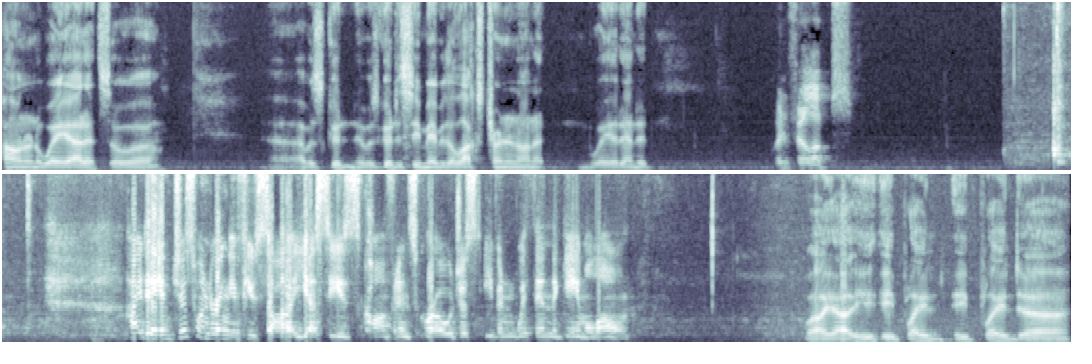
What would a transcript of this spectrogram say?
pounding away at it so uh, uh, I was good it was good to see maybe the luck's turning on it the way it ended Quinn Phillips. Hi, Dave. Just wondering if you saw Yessie's confidence grow just even within the game alone. Well, yeah, he, he played he played uh,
